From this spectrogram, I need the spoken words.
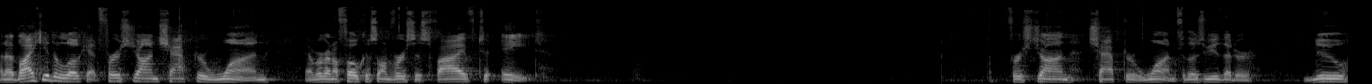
And I'd like you to look at First John chapter 1, and we're going to focus on verses 5 to 8. 1 John chapter 1. For those of you that are new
